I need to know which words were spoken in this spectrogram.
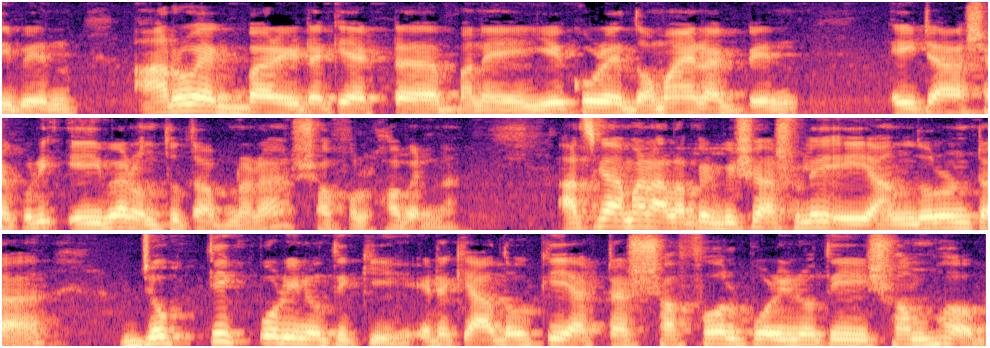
দিবেন, আরও একবার এটাকে একটা মানে ইয়ে করে দমায় রাখবেন এইটা আশা করি এইবার অন্তত আপনারা সফল হবেন না। আজকে আমার আলাপের বিষয় আসলে এই আন্দোলনটা যৌক্তিক পরিণতি কি? এটা কি আদৌ কি একটা সফল পরিণতি সম্ভব?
